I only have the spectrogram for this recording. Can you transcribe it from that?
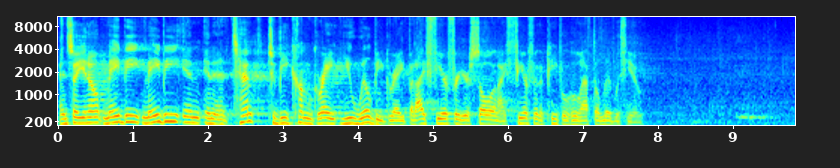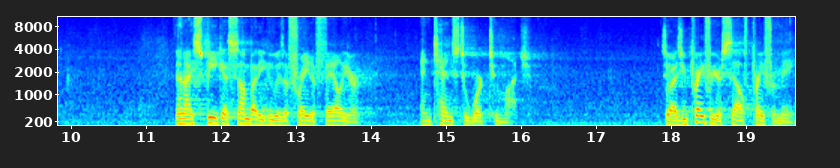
And so, you know, maybe, maybe in, in an attempt to become great, you will be great, but I fear for your soul and I fear for the people who have to live with you. And I speak as somebody who is afraid of failure and tends to work too much. So as you pray for yourself, pray for me.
